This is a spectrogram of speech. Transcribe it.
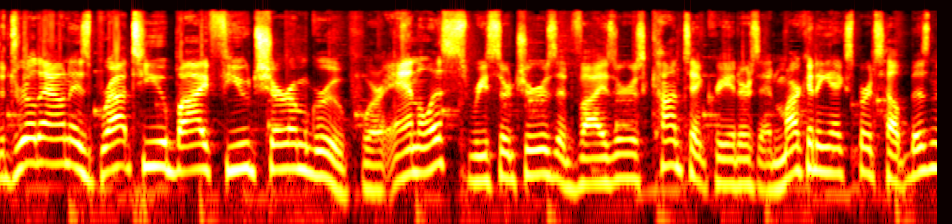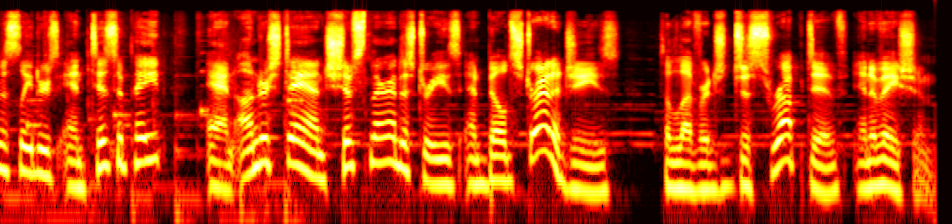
The drill down is brought to you by Futurum Group, where analysts, researchers, advisors, content creators, and marketing experts help business leaders anticipate and understand shifts in their industries and build strategies to leverage disruptive innovation.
